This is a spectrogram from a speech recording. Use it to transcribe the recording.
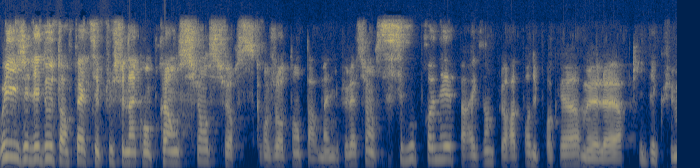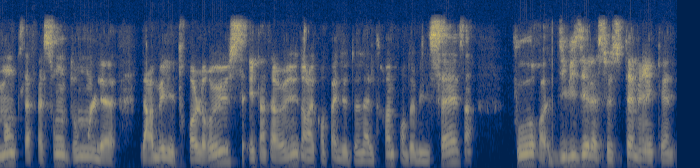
Oui, j'ai des doutes. En fait, c'est plus une incompréhension sur ce que j'entends par manipulation. Si vous prenez, par exemple, le rapport du procureur Mueller qui documente la façon dont l'armée des trolls russes est intervenue dans la campagne de Donald Trump en 2016 pour diviser la société américaine.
